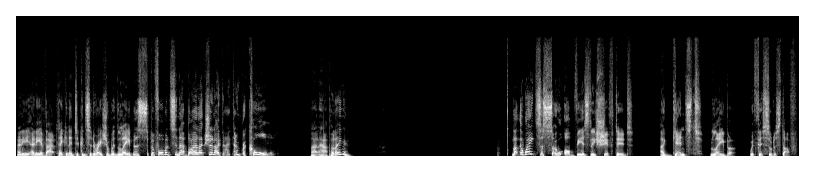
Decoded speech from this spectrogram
Any any of that taken into consideration with Labour's performance in that by-election? I, I don't recall that happening. Like the weights are so obviously shifted against Labour with this sort of stuff,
